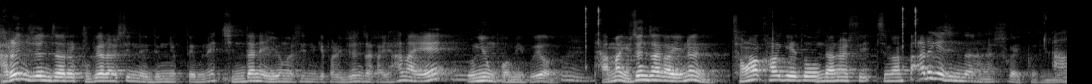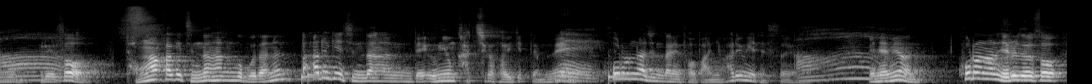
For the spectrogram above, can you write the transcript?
다른 유전자를 구별할 수 있는 능력 때문에 진단에 이용할 수 있는 게 바로 유전자 가위 하나의 음. 응용 범위고요. 음. 다만 유전자 가위는 정확하게도 진단할 수 있지만 빠르게 진단을 할 수가 있거든요. 아. 그래서 정확하게 진단하는 것보다는 빠르게 진단하는 데 응용 가치가 더 있기 때문에 네. 코로나 진단에 더 많이 활용이 됐어요. 아. 왜냐면 코로나는 예를 들어서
